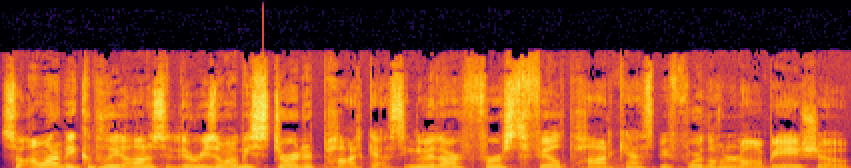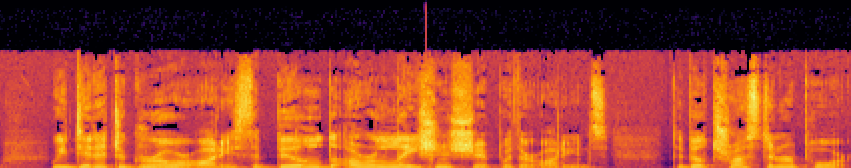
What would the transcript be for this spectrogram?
so I want to be completely honest with you. The reason why we started podcasting, even our first failed podcast before the $100 MBA show, we did it to grow our audience, to build a relationship with our audience, to build trust and rapport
